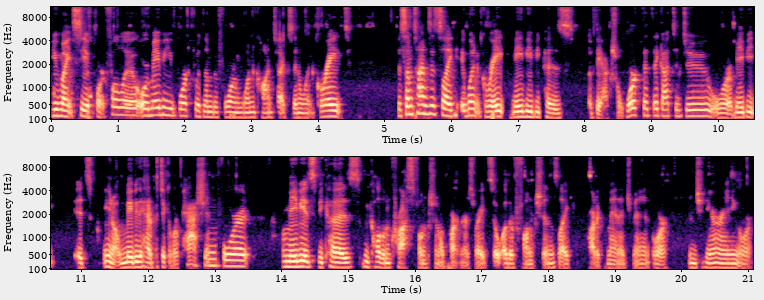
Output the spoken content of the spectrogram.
you might see a portfolio or maybe you've worked with them before in one context and it went great. But sometimes it's like it went great maybe because of the actual work that they got to do or maybe it's you know maybe they had a particular passion for it or maybe it's because we call them cross-functional partners right? So other functions like product management or engineering or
